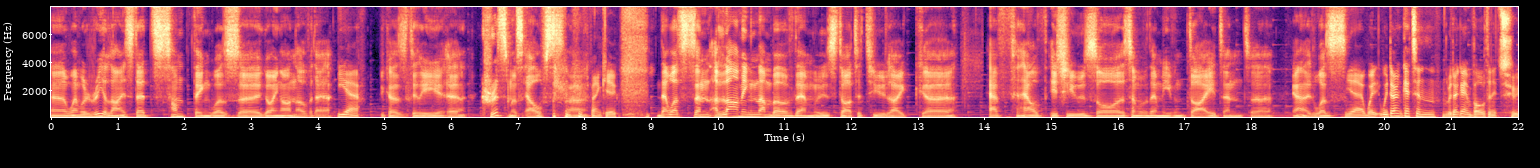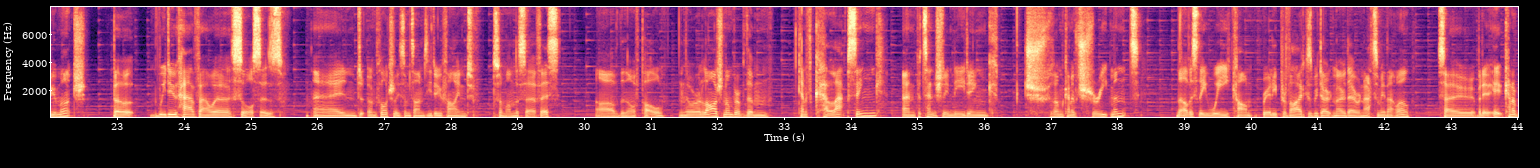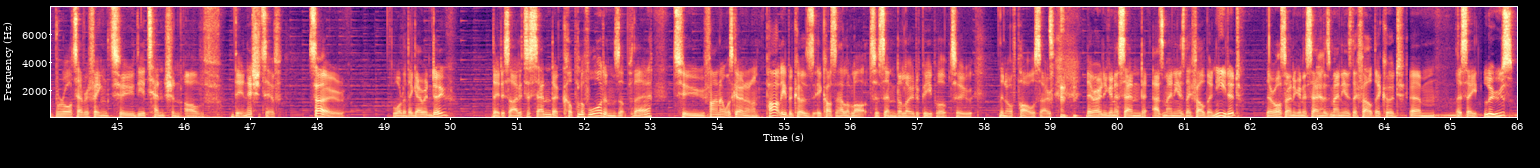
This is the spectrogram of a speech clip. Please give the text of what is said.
uh, when we realized that something was uh, going on over there Yeah. because the uh, Christmas elves. Uh, Thank you. there was an alarming number of them who started to like uh, have health issues, or some of them even died, and uh, yeah, it was Yeah, we we don't get in we don't get involved in it too much, but we do have our sources, and unfortunately, sometimes you do find some on the surface of the North Pole, and there were a large number of them kind of collapsing and potentially needing tr- some kind of treatment that obviously we can't really provide because we don't know their anatomy that well. So, but it, it kind of brought everything to the attention of the initiative. So, what did they go and do? They decided to send a couple of wardens up there to find out what's going on. Partly because it costs a hell of a lot to send a load of people up to the North Pole, so they're only going to send as many as they felt they needed. They're also only going to send Yeah. as many as they felt they could, um, let's say, lose.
